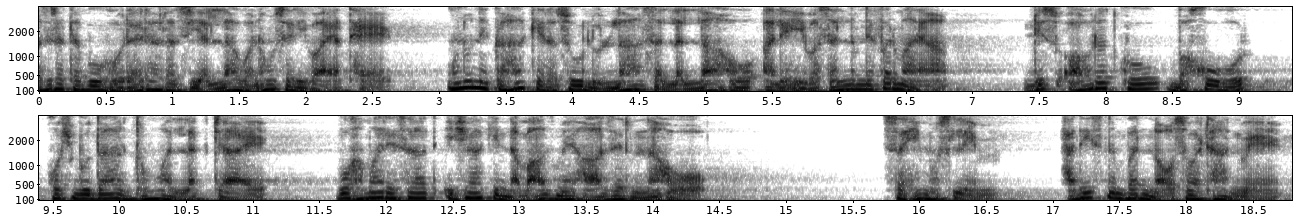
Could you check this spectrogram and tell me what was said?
حضرت ابو حریرہ رضی اللہ عنہ سے روایت ہے۔ انہوں نے کہا کہ رسول اللہ صلی اللہ علیہ وسلم نے فرمایا، جس عورت کو بخور، خوشبودار دھواں لگ جائے، وہ ہمارے ساتھ عشاء کی نماز میں حاضر نہ ہو۔ صحیح مسلم، حدیث نمبر نو سو اٹھانوے۔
